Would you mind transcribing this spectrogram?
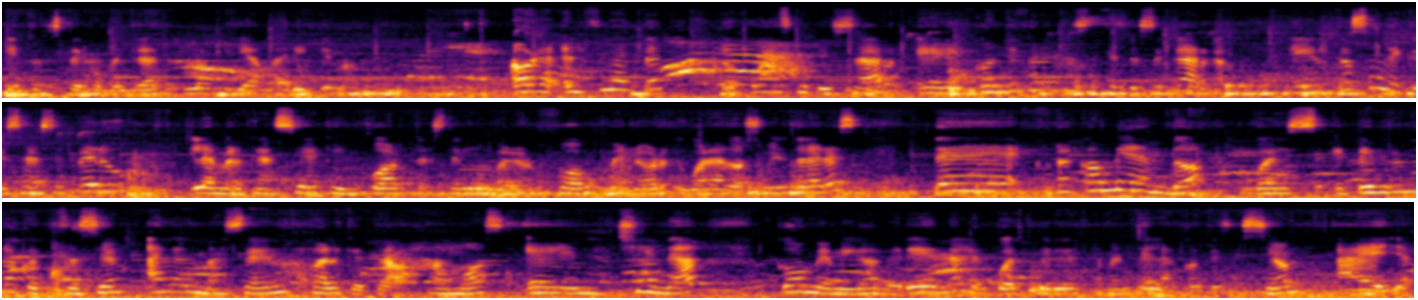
Entonces te convendrá tenerlo vía marítima. Ahora, el flete lo puedes cotizar eh, con diferentes agentes de carga. En el caso de que seas de Perú y la mercancía que importes tenga un valor FOB menor o igual a 2.000 dólares, te recomiendo pues pedir una cotización al almacén con el que trabajamos en China con mi amiga Verena, le puedes pedir directamente la cotización a ella.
